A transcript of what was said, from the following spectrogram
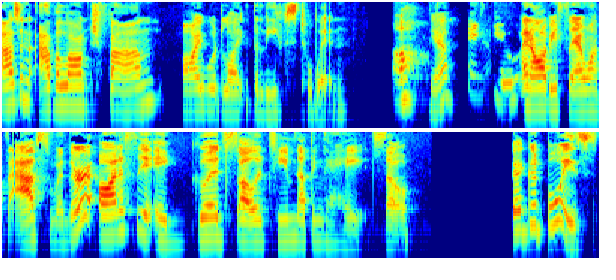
as an Avalanche fan, I would like the Leafs to win. Oh, Yeah. thank you. And obviously, I want the Avs to win. They're honestly a good, solid team. Nothing to hate. So They're good boys.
